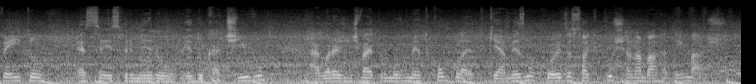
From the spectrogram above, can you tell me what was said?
feito esse, esse primeiro educativo, agora a gente vai para o movimento completo, que é a mesma coisa, só que puxando a barra até embaixo.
